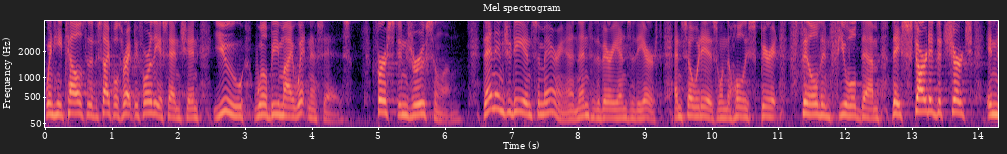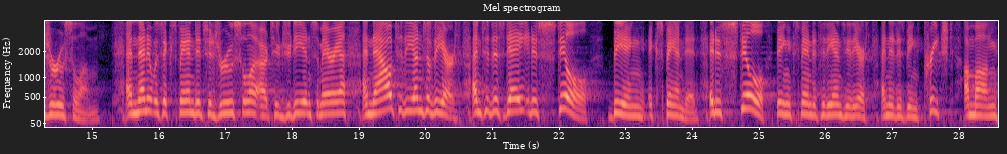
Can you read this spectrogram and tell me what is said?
when he tells the disciples right before the ascension, You will be my witnesses. First in Jerusalem then in Judea and Samaria, and then to the very ends of the earth. And so it is when the Holy Spirit filled and fueled them. They started the church in Jerusalem. And then it was expanded to Jerusalem, or to Judea and Samaria, and now to the ends of the earth. And to this day, it is still being expanded. It is still being expanded to the ends of the earth, and it is being preached among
